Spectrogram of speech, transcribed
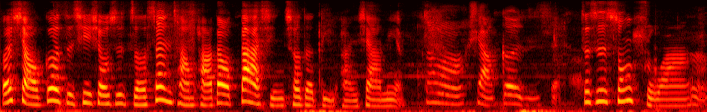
而小个子汽修师则擅长爬到大型车的底盘下面。哦，小个子谁？这是松鼠啊。嗯。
